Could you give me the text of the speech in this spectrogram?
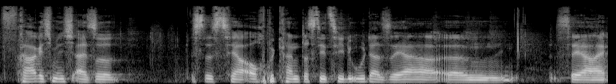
frage ich mich, also es ist ja auch bekannt, dass die CDU da sehr, ähm, sehr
